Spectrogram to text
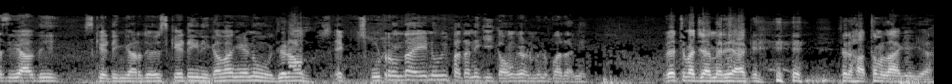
ਅਸੀਂ ਆਪਦੀ ਸਕੇਟਿੰਗ ਕਰਦੇ ਹੋ ਸਕੇਟਿੰਗ ਨਹੀਂ ਕਹਾਂਗੇ ਇਹਨੂੰ, ਜਿਹੜਾ ਇੱਕ ਸਕੂਟਰ ਹੁੰਦਾ, ਇਹਨੂੰ ਵੀ ਪਤਾ ਨਹੀਂ ਕੀ ਕਹੋਗੇ, ਹੁਣ ਮੈਨੂੰ ਪਤਾ ਨਹੀਂ। ਵਿੱਚ ਵੱਜਿਆ ਮੇਰੇ ਆ ਕੇ। ਫਿਰ ਹੱਥ ਮਿਲਾ ਕੇ ਗਿਆ।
